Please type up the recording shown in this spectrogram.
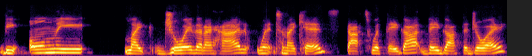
The only like joy that I had went to my kids. That's what they got. They got the joy.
